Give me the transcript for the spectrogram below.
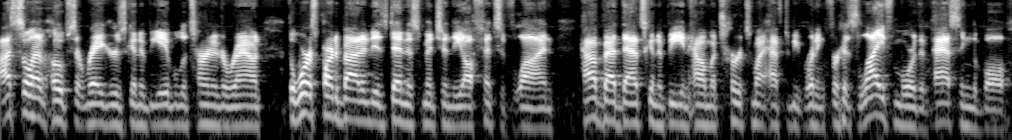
I still have hopes that Reagor is going to be able to turn it around. The worst part about it is Dennis mentioned the offensive line, how bad that's going to be, and how much Hurts might have to be running for his life more than passing the ball.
